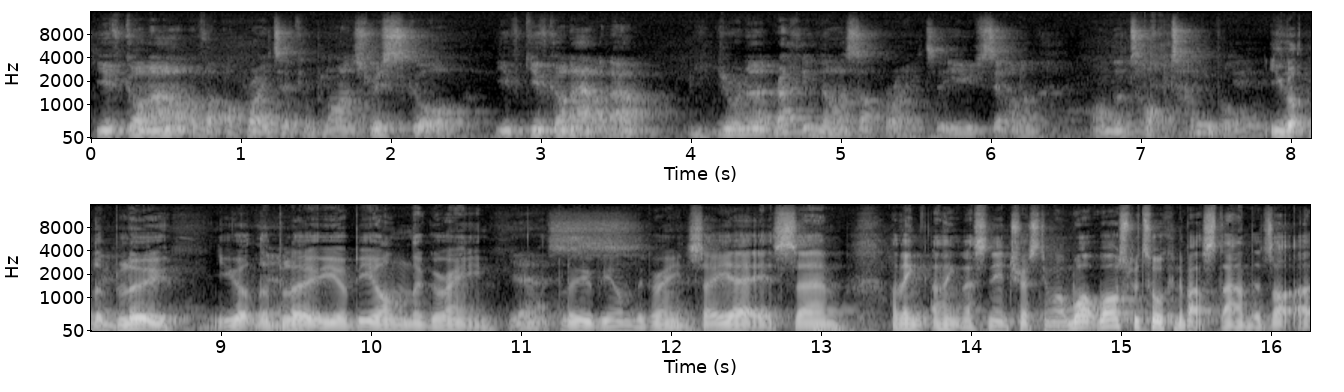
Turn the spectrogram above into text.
you've gone out of that operator compliance risk score. You've you've gone out of that. You're an recognised operator. You sit on a, on the top table. You got the blue. You got the Yeah. blue. You're beyond the green. Yes. The blue beyond the green. So yeah, it's. Um, I think I think that's an interesting one. Whilst we're talking about standards, I, I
